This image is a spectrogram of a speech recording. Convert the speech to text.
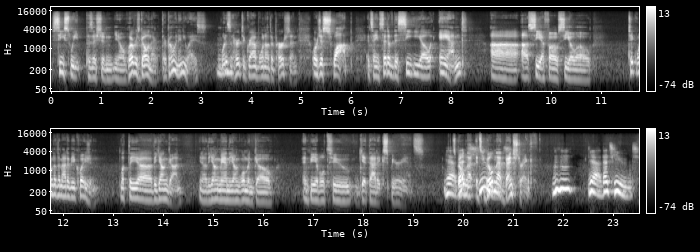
C-suite position, you know, whoever's going there, they're going anyways. Mm-hmm. What does it hurt to grab one other person or just swap and say instead of the CEO and uh, a CFO, COO, take one of them out of the equation. Let the uh, the young gun you know the young man, the young woman go and be able to get that experience. Yeah, it's building that. It's huge. building that bench strength. Mm-hmm. Yeah, that's huge.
